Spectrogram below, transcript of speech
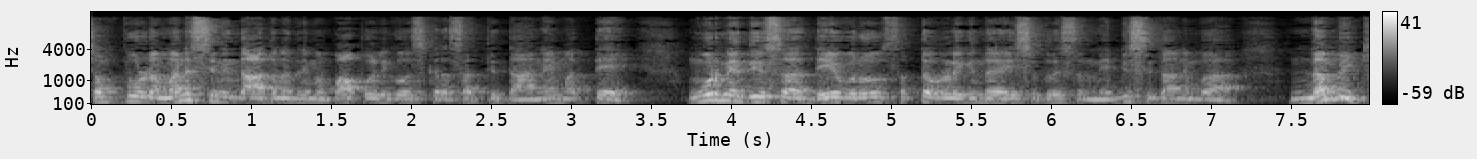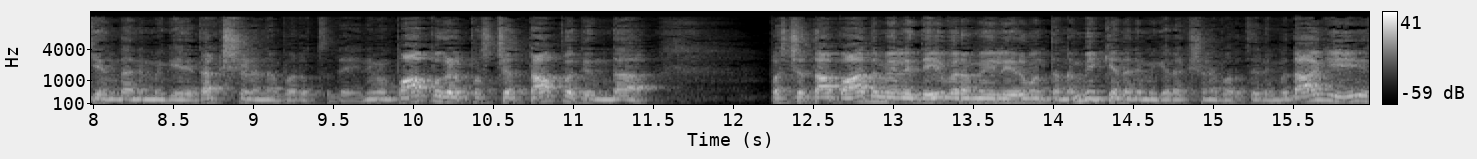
ಸಂಪೂರ್ಣ ಮನಸ್ಸಿನಿಂದ ಆತನ ನಿಮ್ಮ ಪಾಪಗಳಿಗೋಸ್ಕರ ಸತ್ತಿದ್ದಾನೆ. ಮತ್ತೆ ಮೂರನೇ ದಿವಸ ದೇವರು ಸತ್ತವರೊಳಗಿಂದ ಯೇಸು ಕ್ರಿಸ್ತನ ಎಬ್ಬಿಸಿದ್ದಾನೆಂಬ ನಂಬಿಕೆಯಿಂದ ನಿಮಗೆ ರಕ್ಷಣೆ ಬರುತ್ತದೆ. ನಿಮ್ಮ ಪಾಪಗಳ ಪಶ್ಚಾತ್ತಾಪದಿಂದ, ಪಶ್ಚಾತ್ತಾಪ ಆದ ಮೇಲೆ ದೇವರ ಮೇಲೆ ಇರುವಂತಹ ನಂಬಿಕೆಯಿಂದ ನಿಮಗೆ ರಕ್ಷಣೆ ಬರುತ್ತದೆ ಎಂಬುದಾಗಿ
